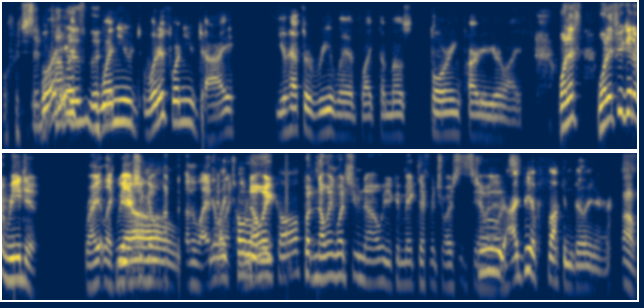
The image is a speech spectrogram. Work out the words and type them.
what would you say? What if the- when you what if when you die, you have to relive like the most boring part of your life? what if what if you get a redo? Right? Like we actually go on No. another life and, like like, total knowing recall. but knowing what you know, you can make different choices to see Dude. I'd be a fucking billionaire. Oh,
